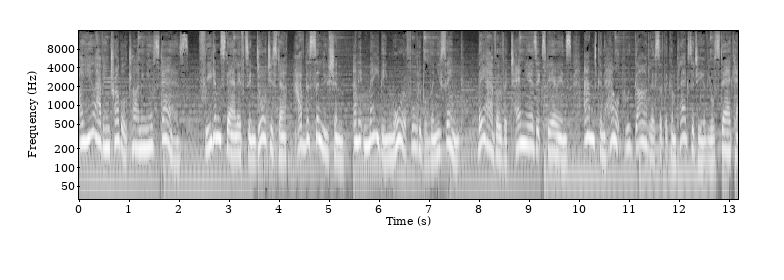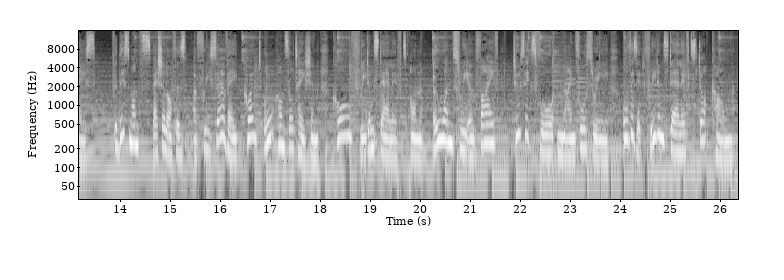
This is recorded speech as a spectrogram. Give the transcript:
Are you having trouble climbing your stairs? Freedom Stairlifts in Dorchester have the solution, and it may be more affordable than you think. They have over 10 years' experience and can help regardless of the complexity of your staircase. For this month's special offers, a free survey, quote, or consultation, call Freedom Stairlifts on 01305 264 943 or visit freedomstairlifts.com.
